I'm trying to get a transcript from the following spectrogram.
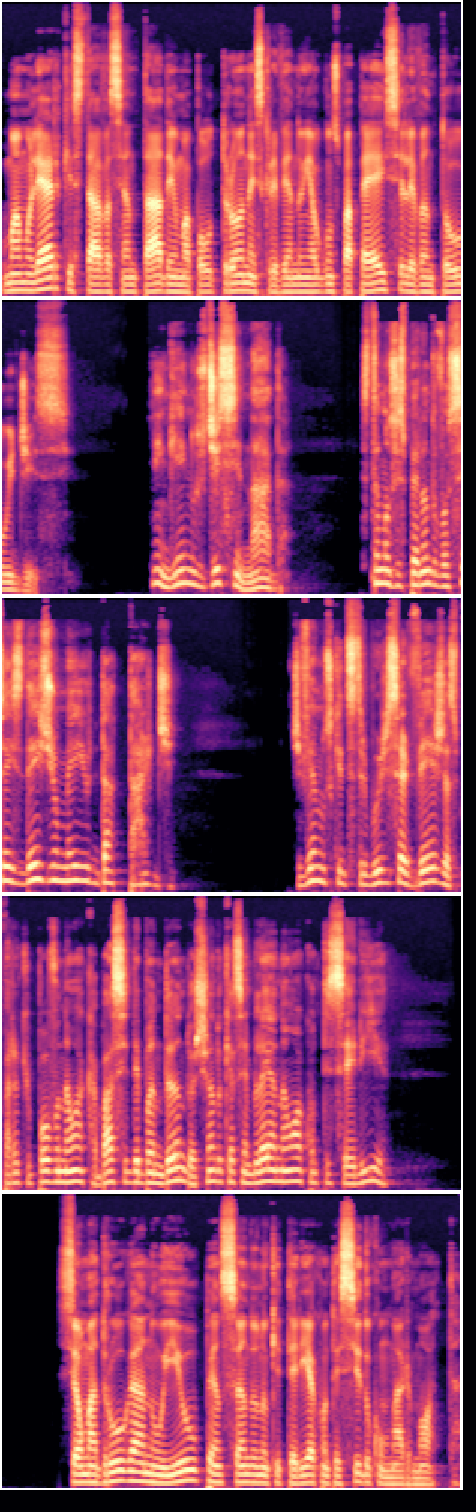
Uma mulher que estava sentada em uma poltrona escrevendo em alguns papéis se levantou e disse: Ninguém nos disse nada. Estamos esperando vocês desde o meio da tarde. Tivemos que distribuir cervejas para que o povo não acabasse debandando, achando que a assembleia não aconteceria. Seu Madruga anuiu, pensando no que teria acontecido com Marmota.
